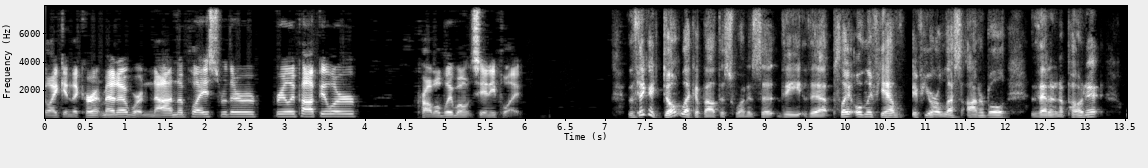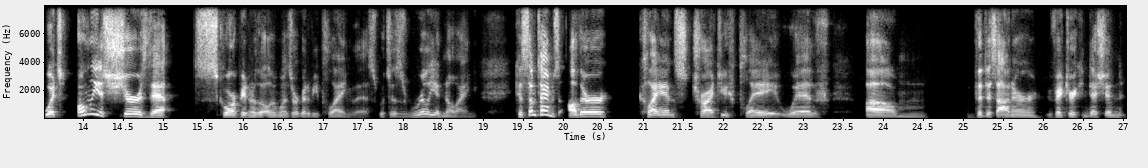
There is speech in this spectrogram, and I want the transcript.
like in the current meta, we're not in a place where they're really popular, probably won't see any play. The thing I don't like about this one is that the the play only if you have if you are less honorable than an opponent, which only assures that Scorpion are the only ones who are going to be playing this, which is really annoying. Because sometimes other clans try to play with um the dishonor victory condition,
